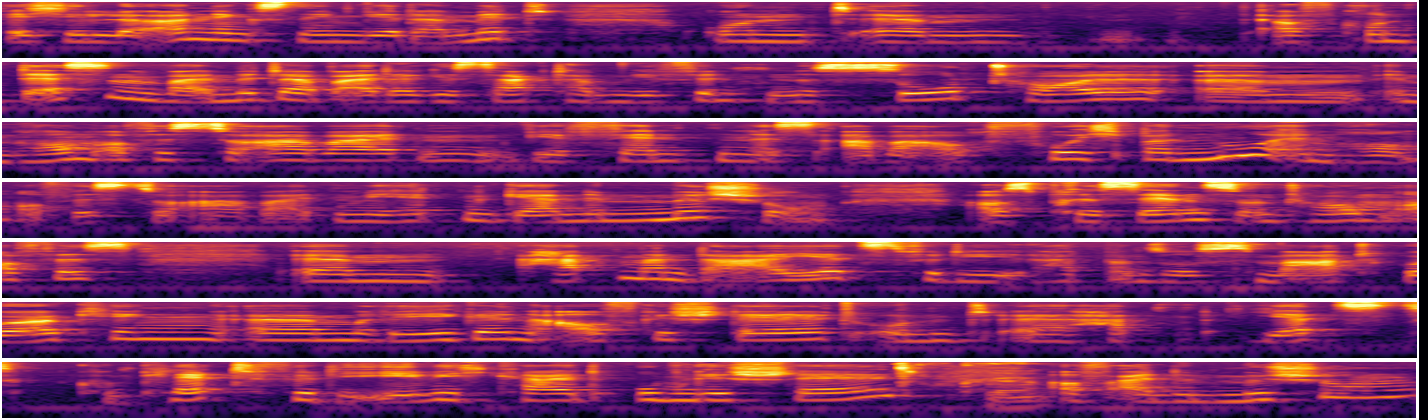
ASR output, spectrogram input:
Welche Learnings nehmen wir da mit? Und ähm, aufgrund dessen, weil Mitarbeiter gesagt haben, wir finden es so toll, ähm, im Homeoffice zu arbeiten, wir fänden es aber auch furchtbar, nur im Homeoffice zu arbeiten. Wir hätten gerne eine Mischung aus Präsenz und Homeoffice. Ähm, hat man da jetzt für die, hat man so Smart Working ähm, aufgestellt und äh, hat jetzt komplett für die Ewigkeit umgestellt okay. auf eine Mischung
